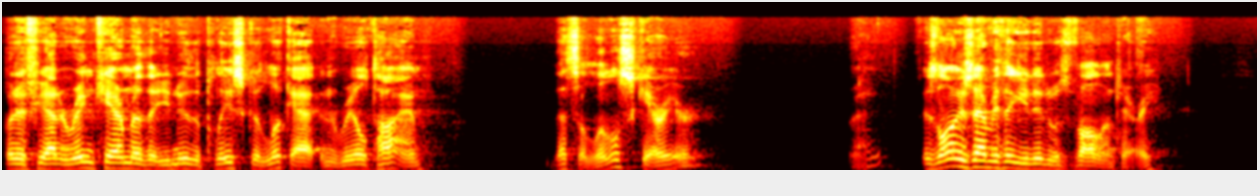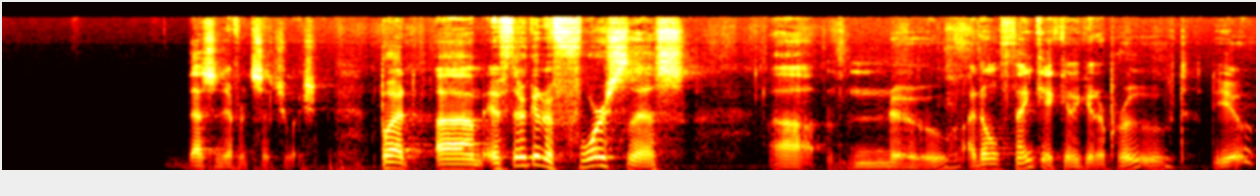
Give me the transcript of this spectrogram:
But if you had a ring camera that you knew the police could look at in real time, that's a little scarier right? As long as everything you did was voluntary, that's a different situation. But um, if they're going to force this, uh, no, I don't think it could get approved. Do you?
